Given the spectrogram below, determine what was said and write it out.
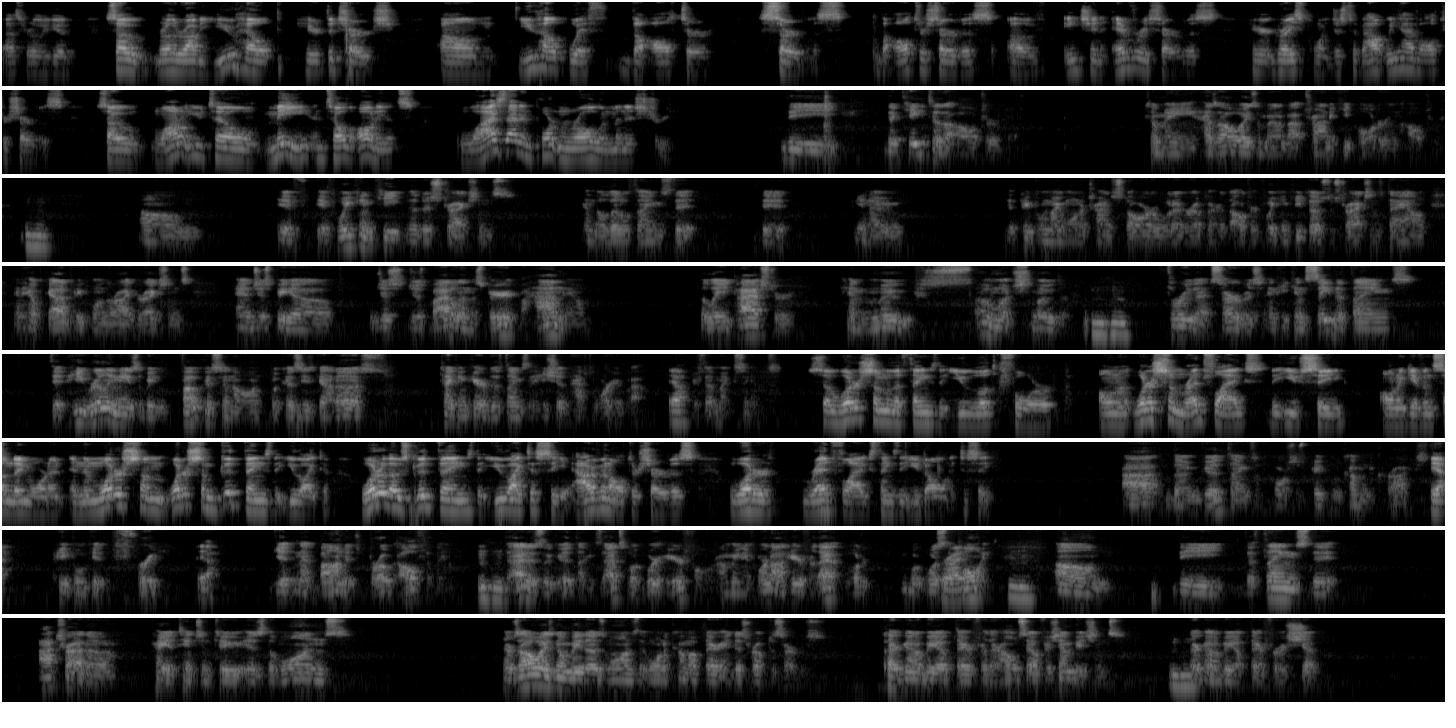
That's really good. So, brother Robbie, you help here at the church. Um, you help with the altar service, the altar service of each and every service here at Grace Point. Just about we have altar service. So, why don't you tell me and tell the audience why is that important role in ministry? the the key to the altar to me has always been about trying to keep order in the altar. Mhm. Um, if if we can keep the distractions and the little things that that you know that people may want to try and start or whatever up there at the altar, if we can keep those distractions down and help guide people in the right directions, and just be a just just battle in the spirit behind them, the lead pastor can move so much smoother Mm-hmm. Through that service and he can see the things that he really needs to be focusing on because he's got us taking care of the things that he shouldn't have to worry about. Yeah. If that makes sense. So, what are some of the things that you look for on? A, what are some red flags that you see on a given Sunday morning? And then, what are some what are some good things that you like to? What are those good things that you like to see out of an altar service? What are red flags, things that you don't like to see? I the good things of course is people coming to Christ. Yeah. People getting free. Yeah. Getting that bondage broke off of them. Mm-hmm. That is the good things. That's what we're here for. I mean, if we're not here for that, what, what what's Right. the point? Mhm. Um, the the things that I try to pay attention to is the ones. There's always going to be those ones that want to come up there and disrupt the service. Okay. They're going to be up there for their own selfish ambitions. Mm-hmm. They're going to be up there for a show.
